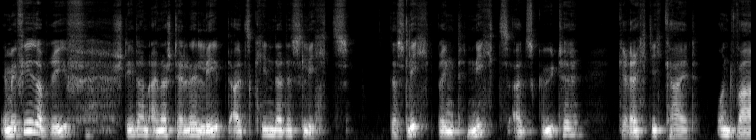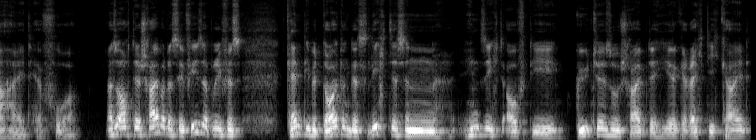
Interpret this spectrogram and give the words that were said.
Im Epheserbrief steht an einer Stelle, lebt als Kinder des Lichts. Das Licht bringt nichts als Güte, Gerechtigkeit und Wahrheit hervor. Also auch der Schreiber des Epheserbriefes kennt die Bedeutung des Lichtes in Hinsicht auf die Güte, so schreibt er hier, Gerechtigkeit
